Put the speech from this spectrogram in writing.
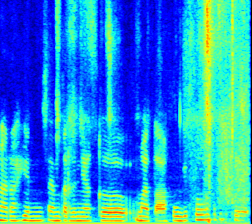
ngarahin senternya ke mata aku gitu. Terus kayak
